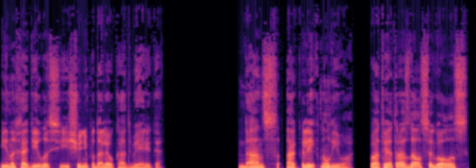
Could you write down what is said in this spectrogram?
и находилось еще неподалеку от берега. Данс окликнул его. В ответ раздался голос,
